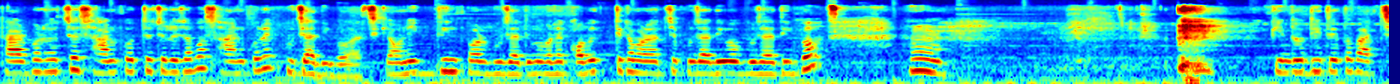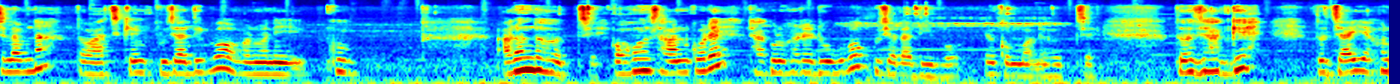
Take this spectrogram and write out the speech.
তারপর হচ্ছে স্নান করতে চলে যাব। স্নান করে পূজা দিব আজকে। অনেক দিন পর পূজা দিব। মানে কবে থেকে মনে হচ্ছে পূজা দিব পূজা দিব? হুম। কিন্তু দিতে তো পারছিলাম না, তো আজকে আমি পূজা দিব, আমার মানে খুব আনন্দ হচ্ছে। কখন স্নান করে ঠাকুর ঘরে ঢুকবো, পূজাটা দিব, এরকম মনে হচ্ছে। তো যাকে, তো যাই, এখন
